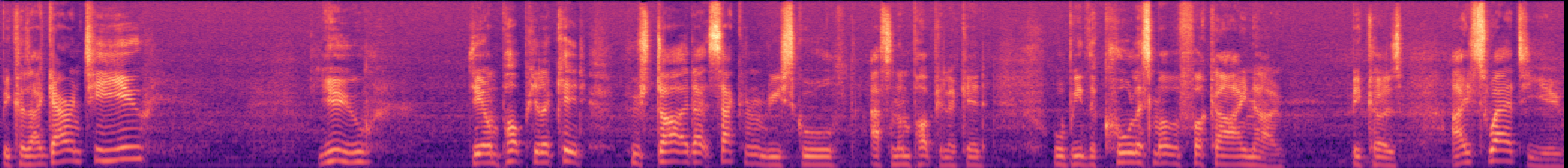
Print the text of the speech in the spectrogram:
Because i guarantee you you the unpopular kid who started at secondary school as an unpopular kid will be the coolest motherfucker i know. Because i swear to you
